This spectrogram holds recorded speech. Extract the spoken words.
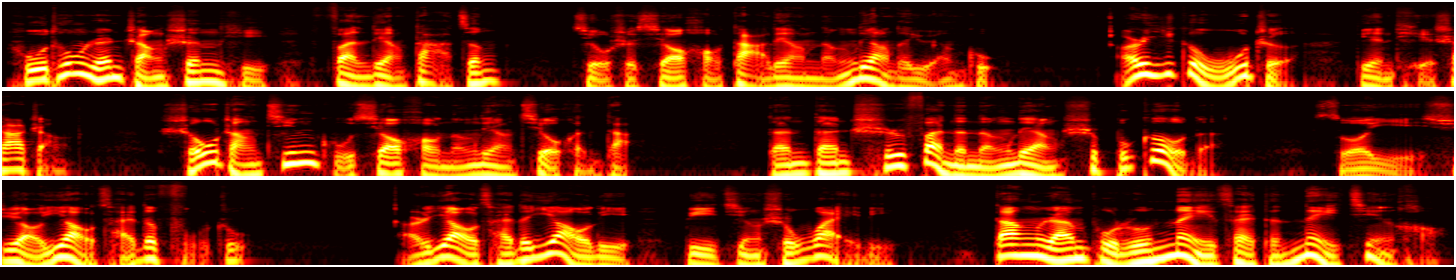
普通人长身体饭量大增，就是消耗大量能量的缘故。而一个武者练铁砂掌，手掌筋骨消耗能量就很大，单单吃饭的能量是不够的，所以需要药材的辅助。而药材的药力毕竟是外力，当然不如内在的内劲好。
